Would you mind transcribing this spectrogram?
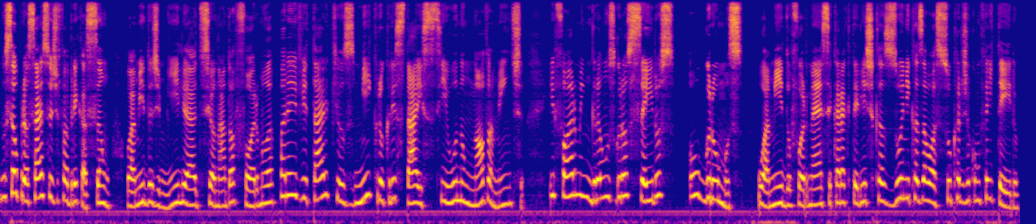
No seu processo de fabricação, o amido de milho é adicionado à fórmula para evitar que os microcristais se unam novamente e formem grãos grosseiros ou grumos. O amido fornece características únicas ao açúcar de confeiteiro,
